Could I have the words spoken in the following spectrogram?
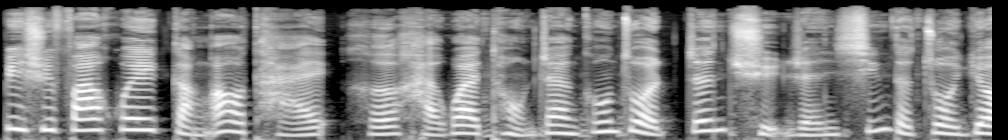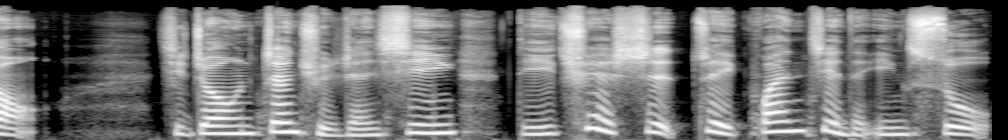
必须发挥港澳台和海外统战工作争取人心的作用。其中，争取人心的确是最关键的因素。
